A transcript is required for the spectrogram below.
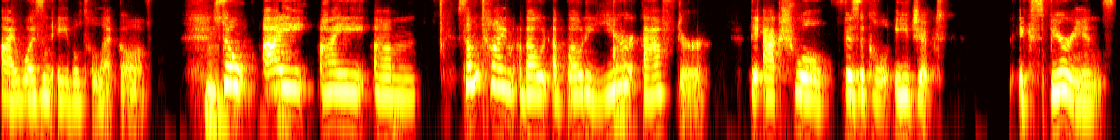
I wasn't able to let go of. Hmm. So I, I, um, sometime about, about a year after the actual physical Egypt experience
